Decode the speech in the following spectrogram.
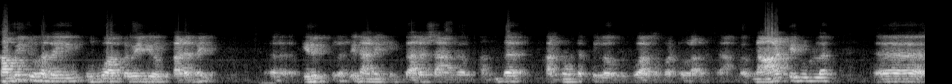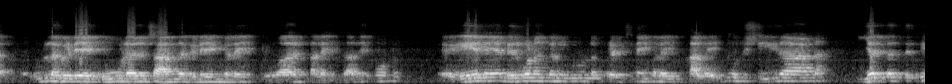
கமிட்டுகளையும் உருவாக்க வேண்டிய ஒரு கடமை இருக்கிறது. நான் இந்த அரசாங்கம் அந்த கண்ணோட்டத்தில் உருவாக்கப்பட்ட ஒரு அரசாங்கம். நாட்டில் உள்ள அஹ், உள்ள விடய ஊழல் சார்ந்த விடயங்களை இவ்வாறு கலைந்து அதே போன்று ஏனைய நிறுவனங்களில் உள்ள பிரச்சனைகளையும் கலைந்து ஒரு சீரான இயக்கத்துக்கு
